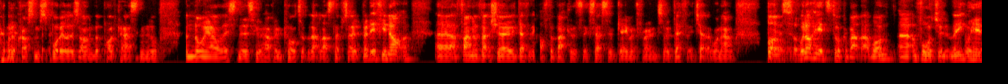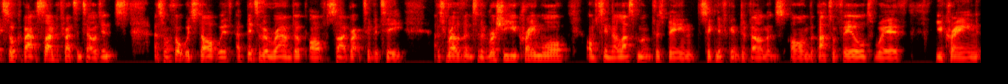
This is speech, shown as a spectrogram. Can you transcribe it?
put across some spoilers on the podcast and it'll annoy our listeners who haven't caught up with that last episode. But if you're not uh, a fan of that show, definitely off the back of the success of Game of Thrones, so definitely check that one out. But yeah, we're not here to talk about that one, uh, unfortunately. We're here to talk about cyber threat intelligence. So I thought we'd start with a bit of a roundup of cyber activity that's relevant to the Russia Ukraine war. Obviously, in the last month, there's been significant developments on the battlefield with Ukraine,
